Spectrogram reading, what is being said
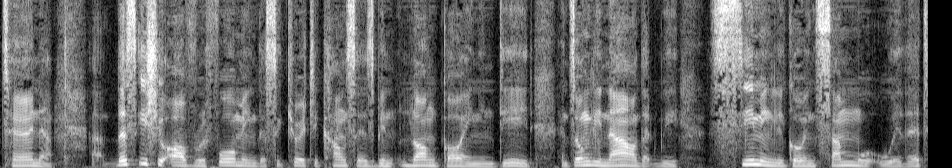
tenure. Uh, this issue of reforming the Security Council has been long going indeed. It's only now that we seemingly going somewhere with it.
